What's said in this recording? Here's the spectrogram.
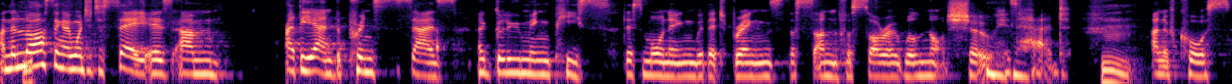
And the last thing I wanted to say is um, at the end, the prince says, A glooming peace this morning with it brings the sun for sorrow will not show his head. Mm. And of course,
